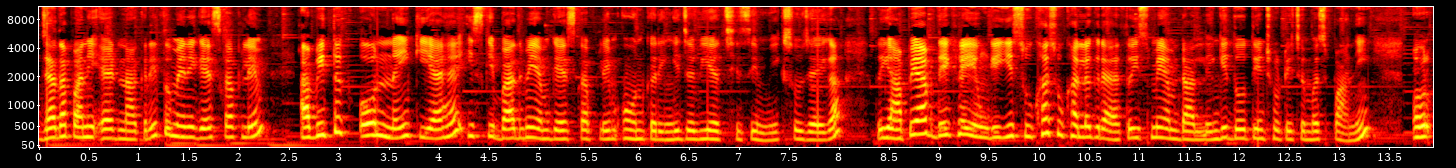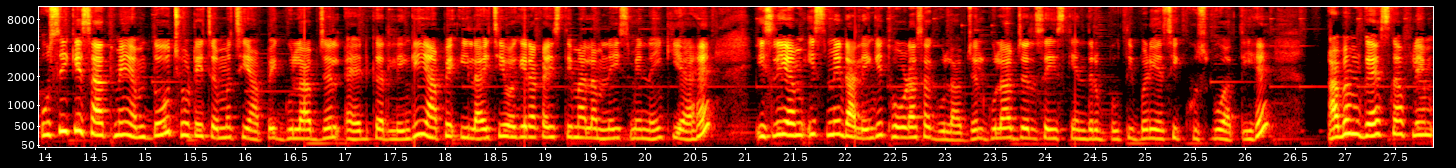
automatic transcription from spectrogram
ज़्यादा पानी ऐड ना करें तो मैंने गैस का फ्लेम अभी तक ऑन नहीं किया है। इसके बाद में हम गैस का फ्लेम ऑन करेंगे जब ये अच्छे से मिक्स हो जाएगा। तो यहाँ पे आप देख रहे होंगे, ये सूखा सूखा लग रहा है तो इसमें हम डाल लेंगे दो तीन छोटे चम्मच पानी। और उसी के साथ में हम दो छोटे चम्मच यहाँ पे गुलाब जल ऐड कर लेंगे। यहाँ पे इलायची वगैरह का इस्तेमाल हमने इसमें नहीं किया है। इसलिए हम इसमें डालेंगे थोड़ा सा गुलाब जल। गुलाब जल से इसके अंदर बहुत ही बड़ी ऐसी खुशबू आती है। अब हम गैस का फ्लेम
